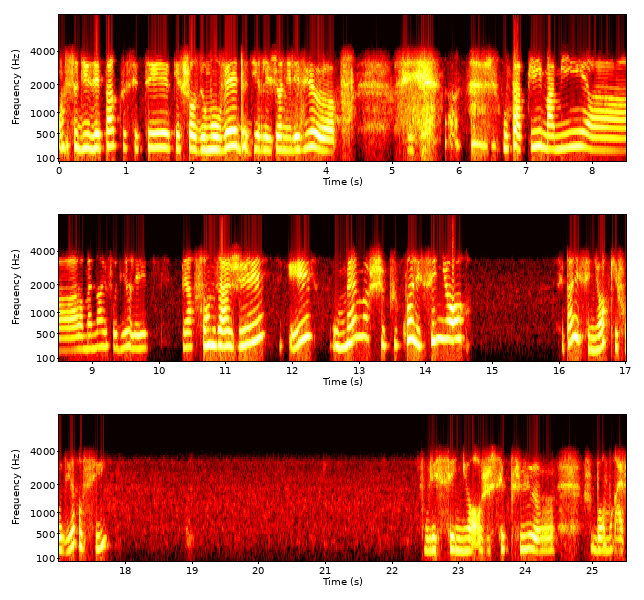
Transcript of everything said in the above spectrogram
on ne se disait pas que c'était quelque chose de mauvais de dire les jeunes et les vieux ou papy, mamie. Euh, alors maintenant, il faut dire les personnes âgées et ou même, je sais plus quoi, les seniors. C'est pas les seniors qu'il faut dire aussi. Les seniors, je sais plus. Euh, bon, bref.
